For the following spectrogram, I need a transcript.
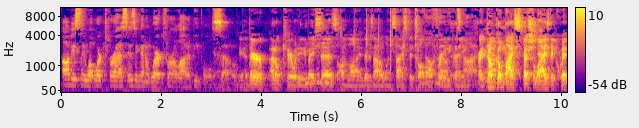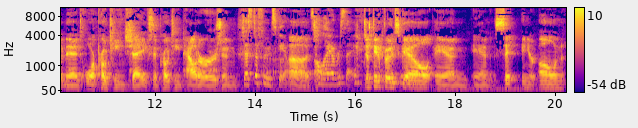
obviously, what worked for us isn't going to work for a lot of people. So Yeah, there. I don't care what anybody says online. There's not a one size fits all Oh, for no, anything, not. right? Yeah, don't go yeah. buy specialized equipment or protein shakes and protein powders and just a food scale. uh, That's just, all I ever say. just need a food scale and and sit in your own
